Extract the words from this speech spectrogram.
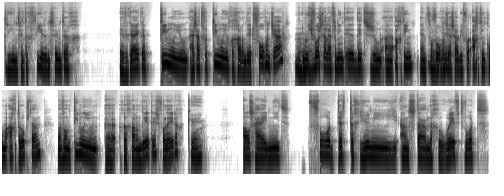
23, 24. Even kijken. 10 miljoen. Hij staat voor 10 miljoen gegarandeerd volgend jaar. Je moet je voorstellen, hij verdient eh, dit seizoen eh, 18. En voor volgend Mhm. jaar zou hij voor 18,8 erop staan. Waarvan 10 miljoen eh, gegarandeerd is, volledig. Oké. Als hij niet voor 30 juni aanstaande gewaved wordt.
